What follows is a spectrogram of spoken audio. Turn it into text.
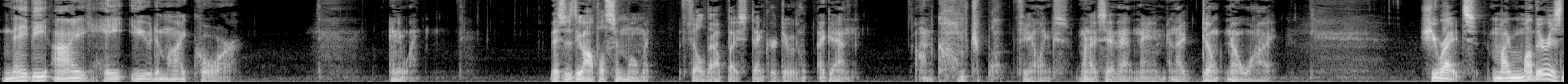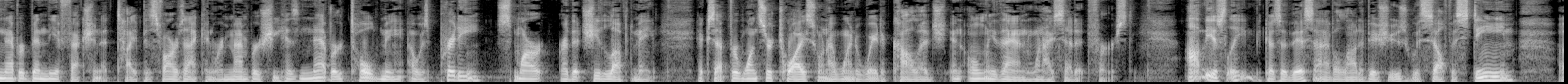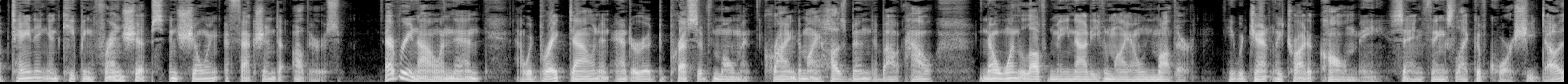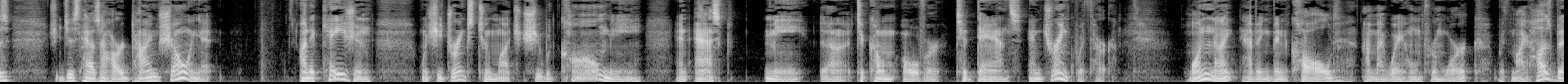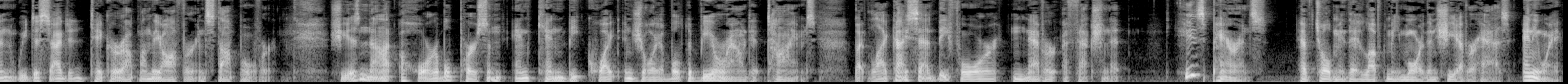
Maybe I hate you to my core. Anyway, this is the awful moment filled out by Stinker Doodle. Again, uncomfortable feelings when I say that name, and I don't know why. She writes, My mother has never been the affectionate type. As far as I can remember, she has never told me I was pretty, smart, or that she loved me, except for once or twice when I went away to college, and only then when I said it first. Obviously, because of this, I have a lot of issues with self-esteem, obtaining and keeping friendships, and showing affection to others. Every now and then, I would break down and enter a depressive moment, crying to my husband about how no one loved me, not even my own mother. He would gently try to calm me, saying things like, of course she does. She just has a hard time showing it. On occasion, when she drinks too much, she would call me and ask me uh, to come over to dance and drink with her. One night, having been called on my way home from work with my husband, we decided to take her up on the offer and stop over. She is not a horrible person and can be quite enjoyable to be around at times, but like I said before, never affectionate. His parents have told me they loved me more than she ever has. Anyway,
